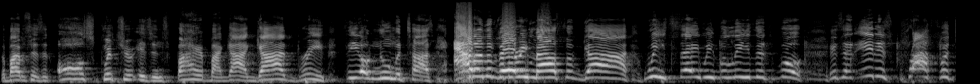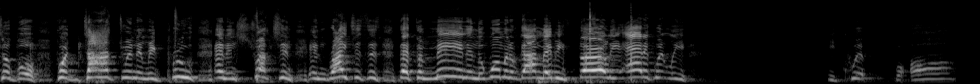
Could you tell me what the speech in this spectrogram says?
The Bible says that all scripture is inspired by God. God breathed, theopneustos, out of the very mouth of God. We say we believe this book. It said it is profitable for doctrine and reproof and instruction in righteousness, that the man and the woman of God may be thoroughly, adequately equipped for all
